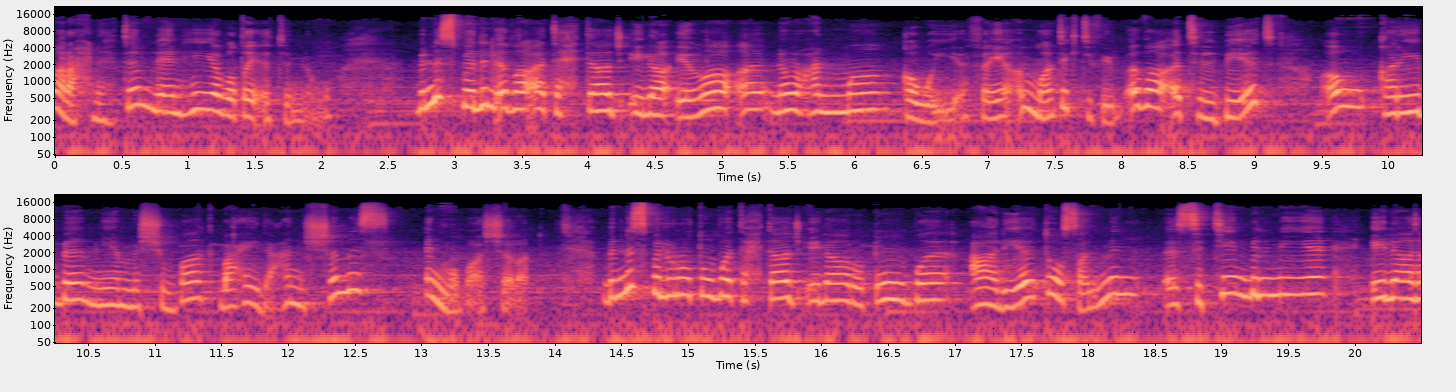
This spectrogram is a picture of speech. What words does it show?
ما راح نهتم لأن هي بطيئة النمو. بالنسبة للإضاءة تحتاج إلى إضاءة نوعا ما قوية فيا أما تكتفي بإضاءة البيت أو قريبة من يم الشباك بعيدة عن الشمس المباشرة. بالنسبة للرطوبة تحتاج إلى رطوبة عالية توصل من 60% إلى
